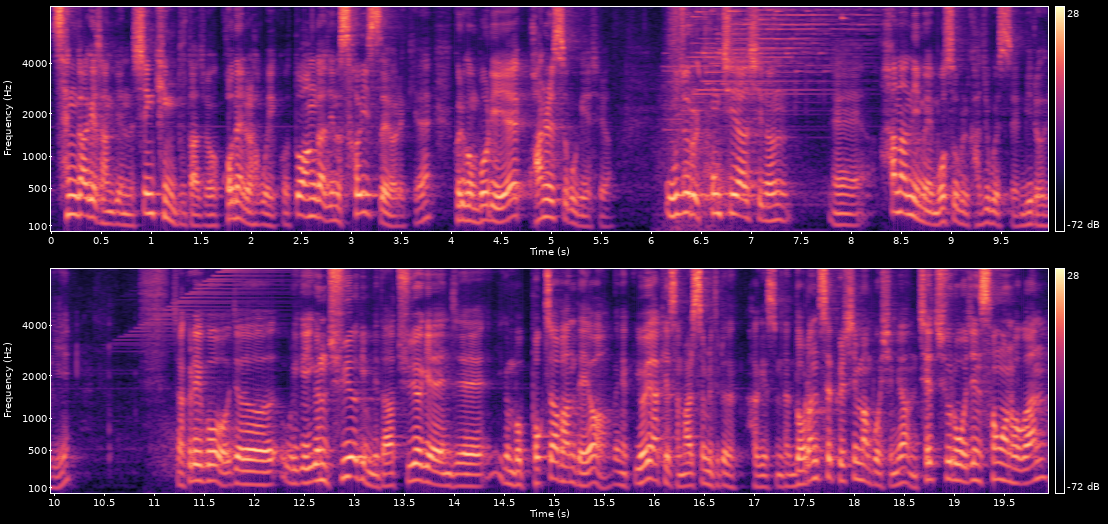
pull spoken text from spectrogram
생각에 잠겨 있는 싱킹 부다죠. 고뇌를 하고 있고 또 한 가지는 서 있어요 이렇게 그리고 머리에 관을 쓰고 계세요. 우주를 통치하시는 예, 하나님의 모습을 가지고 있어요 미륵이. 자 그리고 저 우리가 이건 주역입니다. 주역에 이제 이건 뭐 복잡한데요. 그냥 요약해서 말씀을 드리도록 하겠습니다. 노란색 글씨만 보시면 제추로 오진 성원호간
